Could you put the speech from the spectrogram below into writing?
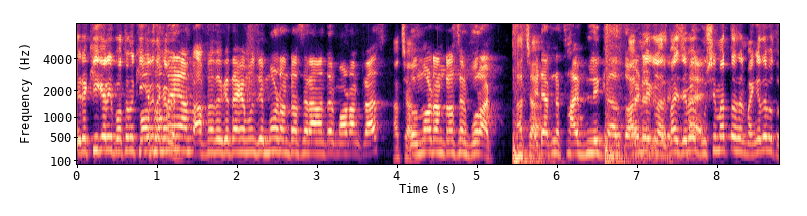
এটা কি গাড়ি প্রথমে কি গাড়ি দেখাবেন? আপনাদেরকে দেখাবো যে মডার্ন ট্রাসের আমাদের মডার্ন ট্রাস। ওই মডার্ন ট্রাসের বোরাক আচ্ছা। এটা আপনার five milli glass five milli glass ভাই যেভাবে ঘুষি মারতেছেন ভাঙে যাবে তো?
